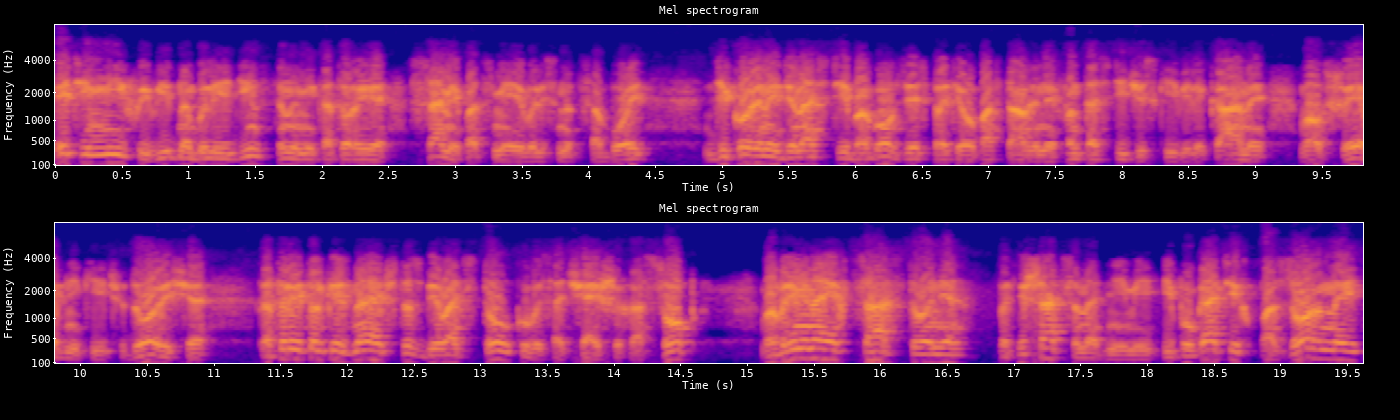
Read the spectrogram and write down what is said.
Эти мифы, видно, были единственными, которые сами подсмеивались над собой. Диковинной династии богов здесь противопоставлены фантастические великаны, волшебники и чудовища, которые только и знают, что сбивать с толку высочайших особ во времена их царствования, потешаться над ними и пугать их позорной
